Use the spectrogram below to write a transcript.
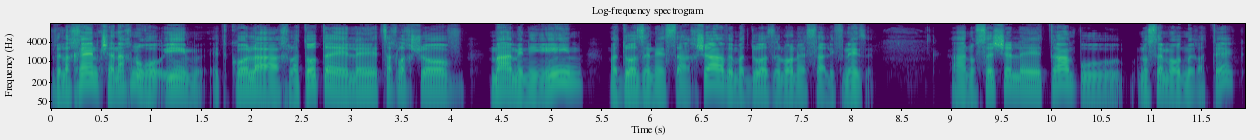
ולכן כשאנחנו רואים את כל ההחלטות האלה, צריך לחשוב מה המניעים, מדוע זה נעשה עכשיו ומדוע זה לא נעשה לפני זה. הנושא של אה, טראמפ הוא נושא מאוד מרתק.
